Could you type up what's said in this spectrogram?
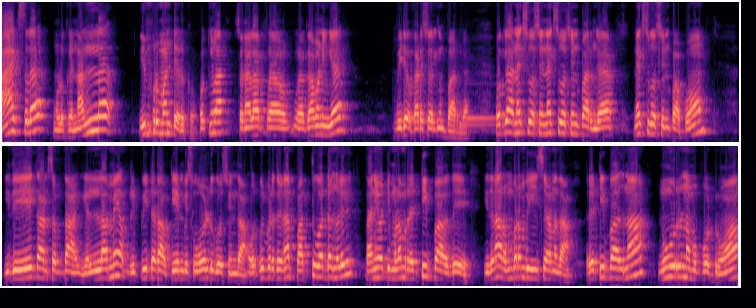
மேக்ஸில் உங்களுக்கு நல்ல இம்ப்ரூவ்மெண்ட் இருக்கும். ஓகேங்களா ஸோ நல்லா கவனிங்க. வீடியோ கடைசி வரைக்கும் பாருங்கள் okay next question next question பாருங்கள் நெக்ஸ்ட் கொஸ்டின் பார்ப்போம். இதே கான்செப்ட் தான். எல்லாமே ரிப்பீட்டடாக டிஎன்பிஎஸ் ஓல்டு கொஸ்டின் தான். ஒரு குறிப்பிட்ட பத்து வருடங்களில் தனி வட்டி மூலம் ரெட்டிப்பாகுது. இதெல்லாம் ரொம்ப ரொம்ப ஈஸியானதான் ரெட்டிப்பாகுதுன்னா நூறு நம்ம போட்டுருவோம்.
